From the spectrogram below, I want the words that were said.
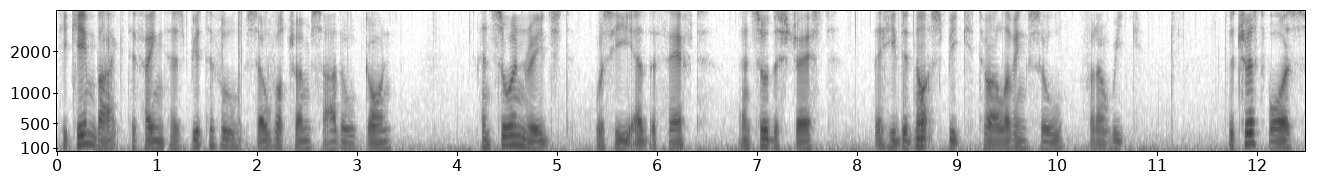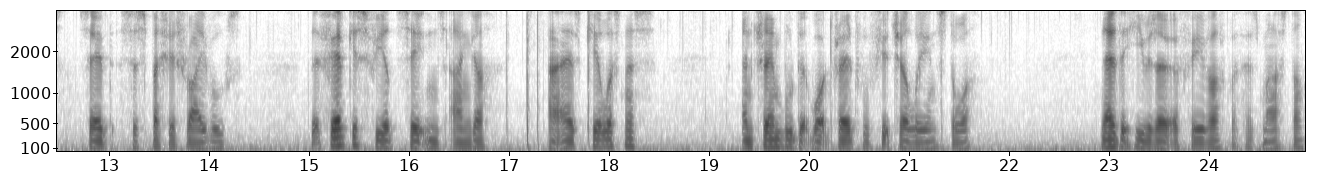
he came back to find his beautiful silver trimmed saddle gone, and so enraged was he at the theft, and so distressed, that he did not speak to a living soul for a week. The truth was, said suspicious rivals, that Fergus feared Satan's anger at his carelessness, and trembled at what dreadful future lay in store, now that he was out of favour with his master.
